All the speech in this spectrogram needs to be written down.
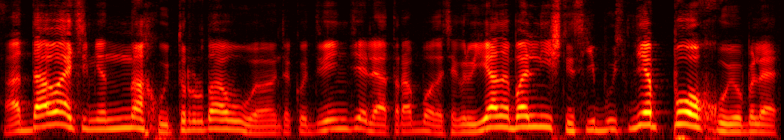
отдавайте мне нахуй трудовую. Он такой, две недели отработать. Я говорю, я на больничный съебусь, мне похую, блядь.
